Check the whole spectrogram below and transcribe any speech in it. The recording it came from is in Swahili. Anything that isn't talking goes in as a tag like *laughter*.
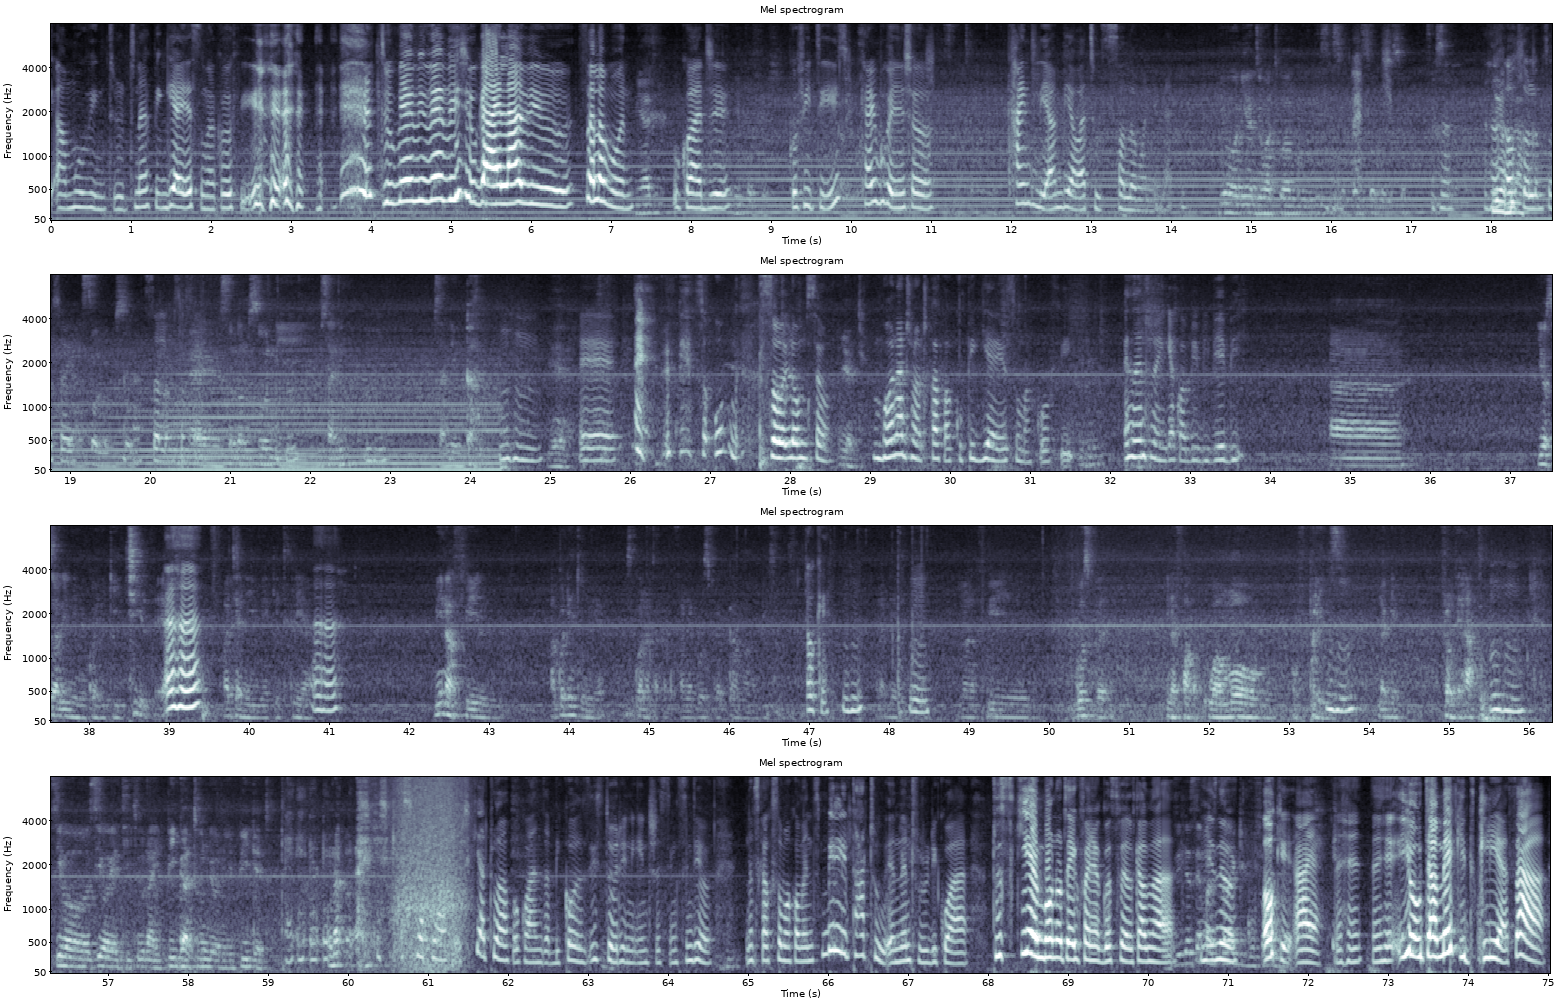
we are moving to tunapigia Yesu makofi *laughs* to baby baby sugar I love you Solomon Niaje? uko aje Nipo karibu kwenye show kindly ambia watu Solomon ni nani Yo, niaje watu wangu. This is Solomon Solomon Solomon uh-huh. Solomon. oh, Solomon. Solomon. so sorry Solomon. Solomon. Solomon. Solomon. Solomon. so sorry Solomon. Solomon. ni msanii. Msanii Mm -hmm. Yeah. eh *laughs* so um, so Lomso, Yeah. mbona tunatoka kwa kupigia Yesu makofi Mhm. and then tunaingia kwa baby baby Hiyo uh, swali nimekuwa nikichill. uh-huh. Wacha ni make it clear. Uh-huh. Mi na feel according to me, sikuwa nataka kufanya gospel kama business. okay mm-hmm. Mm. Na feel gospel inafaa kuwa more of praise. Mhm. Unajua? From the heart. Mhm. Sio sio eti tu naipiga tu ndio niipige tu. Eh, eh, eh, Una, shikia tu hapo shikia tu hapo kwanza because hii story ni interesting si ndio nataka kusoma comments mbili tatu and then turudi kwa tusikie mbona utaki kufanya gospel kama you know. okay haya hiyo uta make it clear sawa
